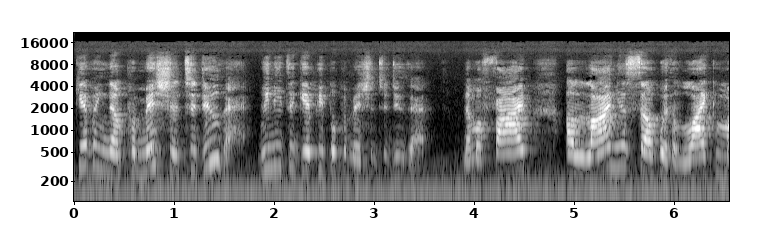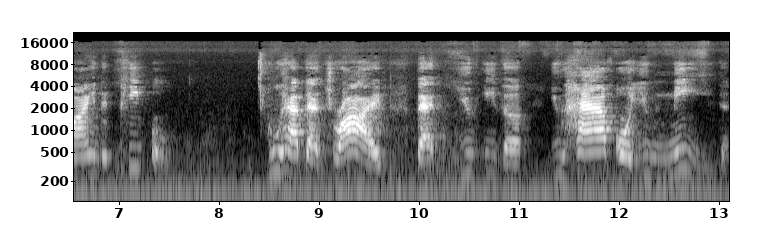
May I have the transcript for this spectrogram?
giving them permission to do that. We need to give people permission to do that. Number five, align yourself with like minded people who have that drive that you either you have or you need.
